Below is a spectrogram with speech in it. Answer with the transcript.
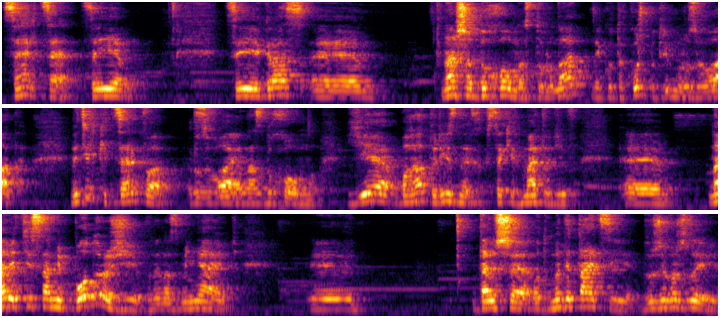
Серце це є, це є якраз е, наша духовна сторона, яку також потрібно розвивати. Не тільки церква розвиває нас духовно, є багато різних всяких методів. Е, навіть ті самі подорожі вони нас зміняють. Е, Далі, от медитації дуже важливі.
